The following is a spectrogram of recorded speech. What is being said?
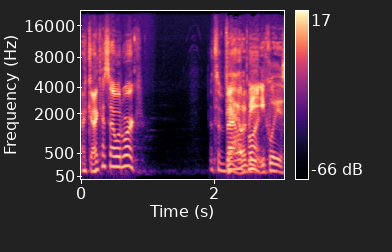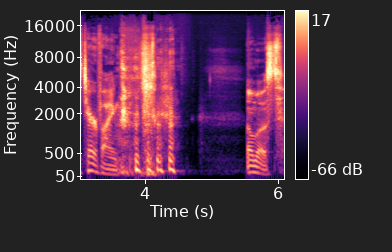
I guess that would work. That's a valid Yeah, it would point. be equally as terrifying. Almost.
